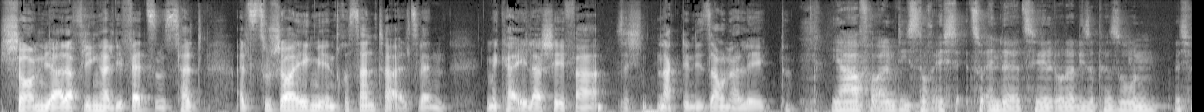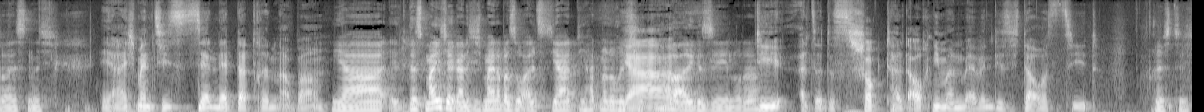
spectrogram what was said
Schon, ja, da fliegen halt die Fetzen. Es ist halt als Zuschauer irgendwie interessanter, als wenn Michaela Schäfer sich nackt in die Sauna legt. ja, vor allem die ist doch echt zu Ende erzählt, oder diese Person. Ich weiß nicht. Ja, ich meine, sie ist sehr nett da drin, aber Ja, das meine ich ja gar nicht. Ich meine aber so als, ja, die hat man doch jetzt Ja, schon überall gesehen, oder? die, also das schockt halt auch niemand mehr, wenn die sich da auszieht. Richtig.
